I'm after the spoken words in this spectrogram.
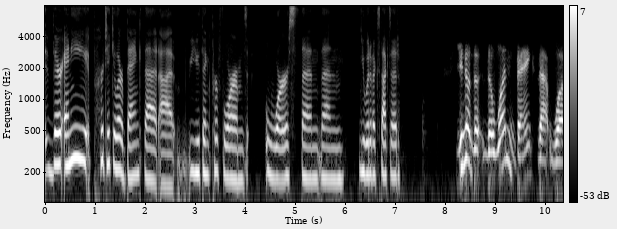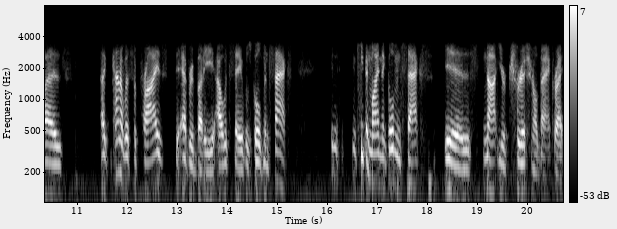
there any particular bank that uh, you think performed worse than than you would have expected? You know, the the one bank that was a, kind of a surprise to everybody, I would say, was Goldman Sachs. And, and keep in mind that Goldman Sachs is not your traditional bank, right?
